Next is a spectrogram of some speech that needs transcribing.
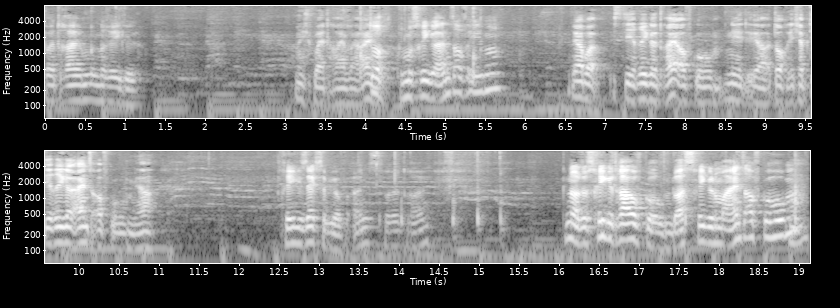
Bei drei eine Regel. Nicht bei 3 bei 1. Doch, du musst Regel 1 aufheben. Ja, aber ist die Regel 3 aufgehoben? Nee, ja, doch. Ich habe die Regel 1 aufgehoben, ja. Regel 6 habe ich auf 1, 2, 3. Genau, du hast Regel 3 aufgehoben. Du hast Regel Nummer 1 aufgehoben. Mhm.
